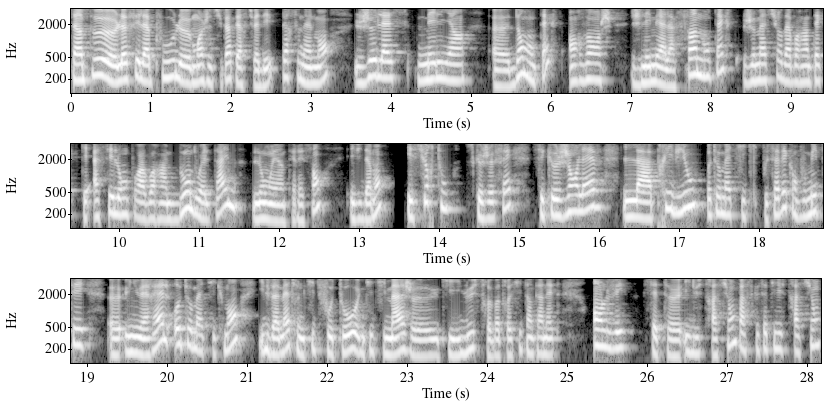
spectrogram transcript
c'est un peu euh, l'œuf et la poule. Moi, je ne suis pas persuadée. Personnellement, je laisse mes liens euh, dans mon texte. En revanche, je les mets à la fin de mon texte. Je m'assure d'avoir un texte qui est assez long pour avoir un bon dwell time, long et intéressant, évidemment. Et surtout, ce que je fais, c'est que j'enlève la preview automatique. Vous savez, quand vous mettez euh, une URL, automatiquement, il va mettre une petite photo, une petite image qui illustre votre site internet enlever cette euh, illustration parce que cette illustration,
